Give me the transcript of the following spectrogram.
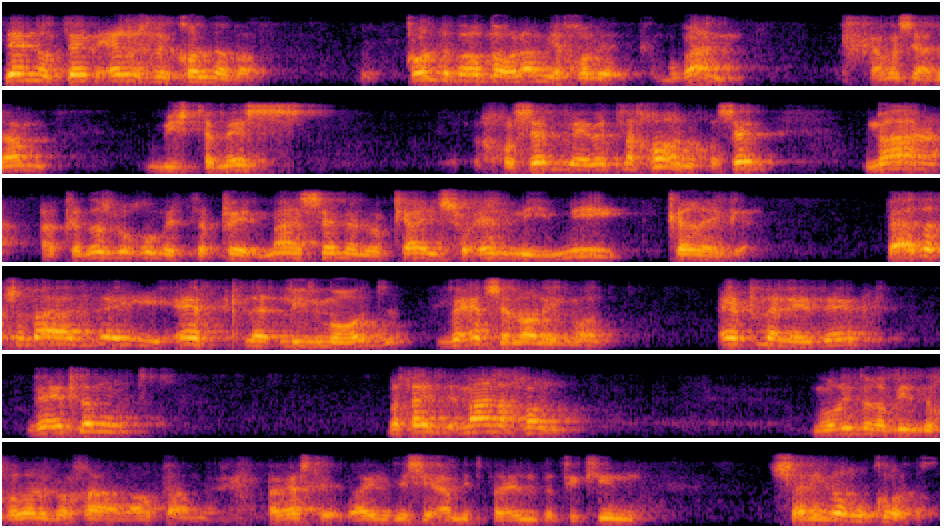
זה נותן ערך לכל דבר. כל דבר בעולם יכול, כמובן, כמה שאדם משתמש, חושב באמת נכון, חושב מה הקדוש ברוך הוא מצפה, מה השם אלוקיי שואל מימי כרגע. ואז התשובה על זה היא עת ללמוד ועת שלא ללמוד, עת ללדת ועת למות. מתי זה, מה נכון? מורי ורבי זכרונו לברכה אמר פעם, פגשתי, הוא היה יהודי שהיה מתפלל ותיקים שנים ארוכות,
